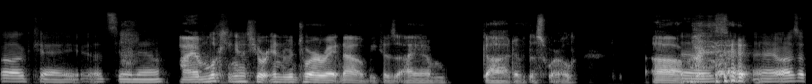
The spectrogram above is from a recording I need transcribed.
Okay, let's see now. I am looking at your inventory right now because I am God of this world. Um, Uh, uh, also,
